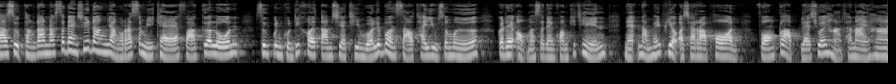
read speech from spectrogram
ล่าสุดทางด้านนักแสดงชื่อดังอย่างรัศมีแขฟ้าเกลือล้น ซึ่งเป็นคนที่คอยตามเชียร์ทีมวอลเลย์บอลสาวไทยอยู่เสมอ ก็ได้ออกมาแสดงความคิดเห็น แนะนำให้เพียวอัชราพรฟ้องกลับและช่วยหาทนายให้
